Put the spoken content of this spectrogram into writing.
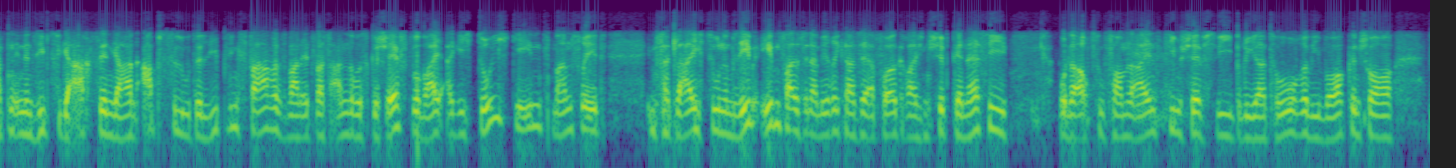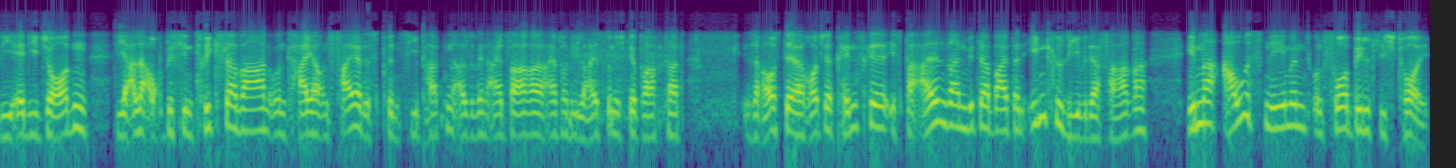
hatten in den 70er, 18 Jahren absolute Lieblingsfahrer. Es war ein etwas anderes Geschäft, wobei eigentlich durchgehend Manfred im Vergleich zu einem ebenfalls in Amerika sehr erfolgreichen Chip Ganassi oder auch zu Formel 1 Teamchefs wie Briatore, wie Walkinshaw, wie Eddie Jordan, die alle auch ein bisschen Trickser waren und Hire und Fire das Prinzip hatten. Also wenn ein Fahrer einfach die Leistung nicht gebracht hat, ist heraus, der Roger Penske ist bei allen seinen Mitarbeitern inklusive der Fahrer immer ausnehmend und vorbildlich treu.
